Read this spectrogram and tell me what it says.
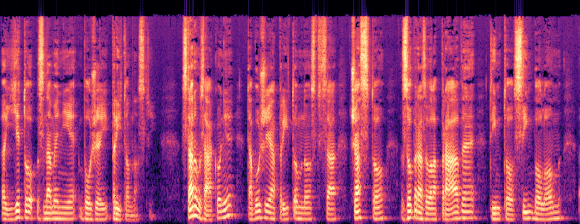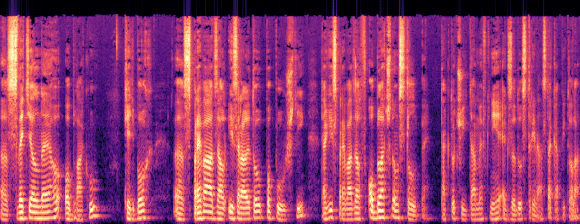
je to znamenie Božej prítomnosti. V starom zákone tá Božia prítomnosť sa často zobrazovala práve týmto symbolom svetelného oblaku, keď Boh e, sprevádzal Izraelitov po púšti, tak ich sprevádzal v oblačnom stĺpe. Tak to čítame v knihe Exodus 13. kapitola.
